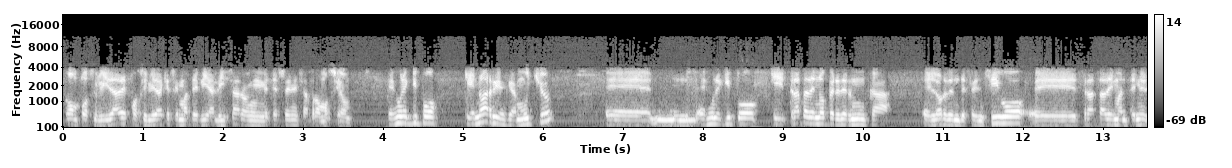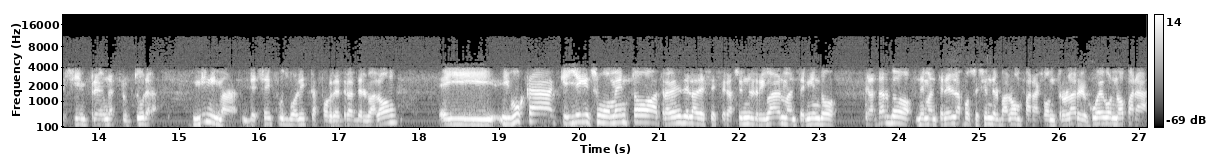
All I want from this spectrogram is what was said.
con posibilidades, posibilidades que se materializaron en meterse en esa promoción. Es un equipo que no arriesga mucho, eh, es un equipo que trata de no perder nunca el orden defensivo, eh, trata de mantener siempre una estructura mínima de seis futbolistas por detrás del balón, y, y busca que llegue su momento a través de la desesperación del rival, manteniendo, tratando de mantener la posesión del balón para controlar el juego, no para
